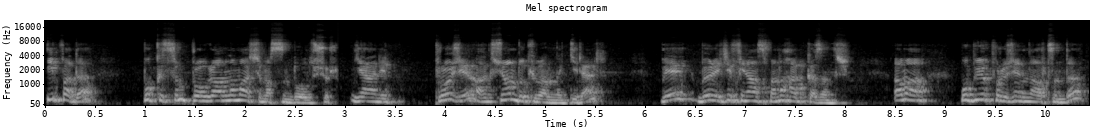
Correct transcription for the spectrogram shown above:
İPA'da bu kısım programlama aşamasında oluşur. Yani proje aksiyon dokümanına girer ve böylece finansmana hak kazanır. Ama bu büyük projenin altında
